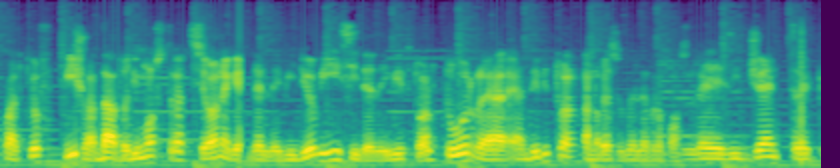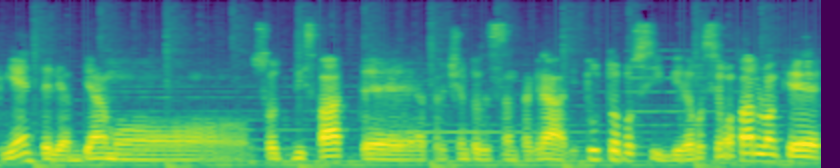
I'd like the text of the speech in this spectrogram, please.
qualche ufficio ha dato dimostrazione che delle videovisite, dei virtual tour eh, e addirittura hanno preso delle proposte. Le esigenze del cliente le abbiamo soddisfatte a 360 gradi, tutto possibile, possiamo farlo anche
